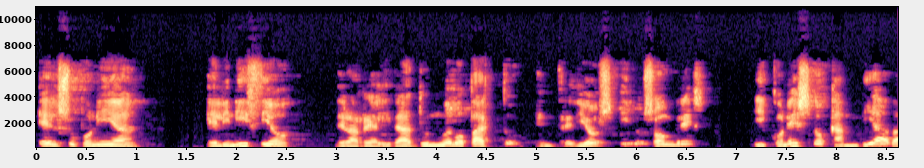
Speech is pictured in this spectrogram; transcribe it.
Él suponía el inicio de la realidad de un nuevo pacto entre Dios y los hombres y con esto cambiaba,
